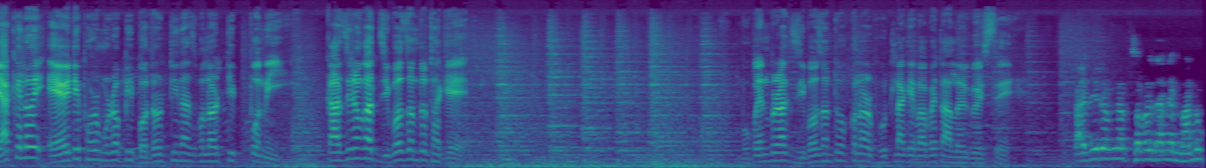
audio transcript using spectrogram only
ইয়াকে লৈ এ আই ডি এফৰ মুৰব্বী বদৰুদ্দিন আজমলৰ টিপ্পনী। কাজিৰঙাত জীৱ জন্তু থাকে। ভূপেন বৰাক জীৱ জন্তুসকলৰ ভোট লাগে বাবে তালৈ গৈছে। কাজিৰঙাত চবে জানে মানুহ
